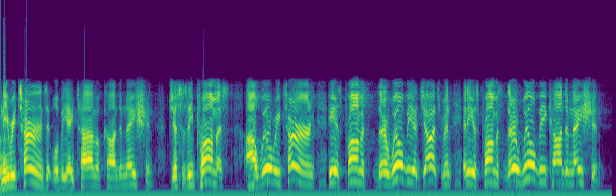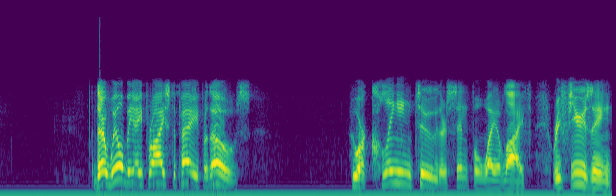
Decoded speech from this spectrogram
When he returns, it will be a time of condemnation. Just as he promised, I will return, he has promised there will be a judgment, and he has promised there will be condemnation. There will be a price to pay for those who are clinging to their sinful way of life, refusing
